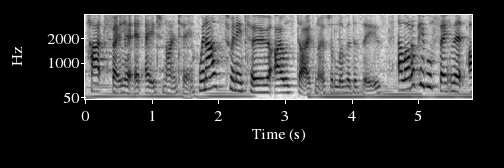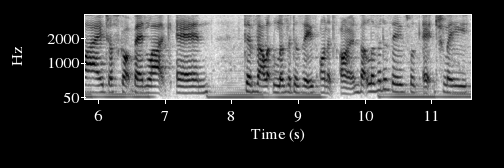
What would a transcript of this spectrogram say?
heart failure at age 19. When I was 22, I was diagnosed with liver disease. A lot of people think that I just got bad luck and developed liver disease on its own, but liver disease was actually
